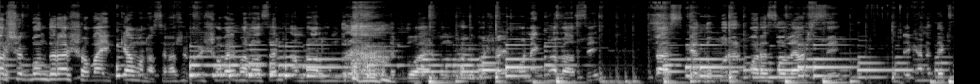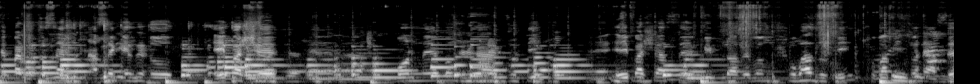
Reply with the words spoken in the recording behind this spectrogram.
দর্শক বন্ধুরা, সবাই কেমন আছেন? আশা করি সবাই ভালো আছেন। আমরা আলহামদুলিল্লাহ অনেক ভালো আছি। তো আজকে দুপুরের পরে চলে আসছি। এখানে দেখতে পাচ্ছেন আছে কিন্তু এই পাশে বন্যা এবং জুটি এই পাশে আছে বিপ্লব এবং শোভা জুটি শোভা পিছনে আছে।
